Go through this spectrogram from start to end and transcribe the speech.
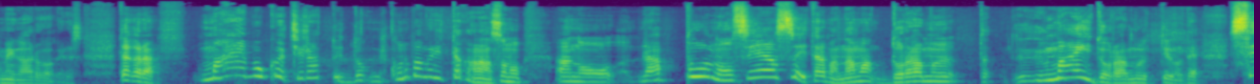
目があるわけです。だから前僕はちらっとこの番組で言ったかなそのあのラップを乗せやすい例えば生ドラムうまいドラムっていうので正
